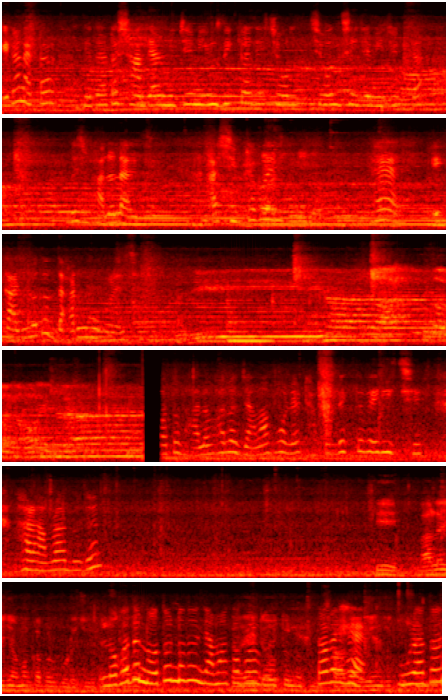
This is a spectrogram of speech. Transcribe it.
এটা না একটা ভেতরে একটা শান্তি আর নিচে মিউজিকটা যে চল, চলছে যে মিউজিকটা, বেশ ভালো লাগছে। আর শিব ঠাকুরের হ্যাঁ এই কাজগুলো তো দারুণ করেছে। কত ভালো ভালো জামা পরে ঠাকুর দেখতে বেরিয়েছে। আর আমরা দুজন কি ভালোই জামা কাপড় পরেছে লোকে তো নতুন নতুন জামা কাপড় এটাও তো নতুন তবে হ্যাঁ পুরাতন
